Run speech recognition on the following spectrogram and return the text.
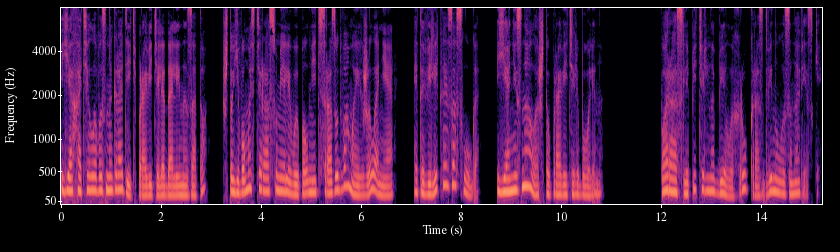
«Я хотела вознаградить правителя долины за то, что его мастера сумели выполнить сразу два моих желания. Это великая заслуга. Я не знала, что правитель болен. Пара ослепительно белых рук раздвинула занавески.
